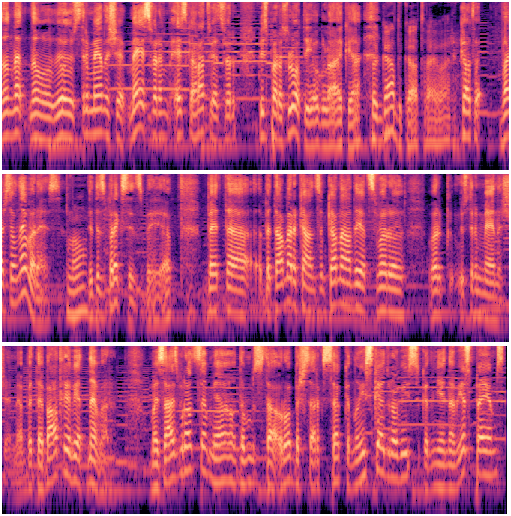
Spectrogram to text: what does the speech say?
nu, ne, nu, uz trim mēnešiem mēs varam, es kā Latvijas varu vispār uz ļoti ilgu laiku, ja, Tu gadu kaut vai vari. Kaut vai vairs jau nevarēs. Nu. Ja tas Brexits bija. Ja? Bet, bet amerikānis un kanādietis var, var uz trim mēnešiem. Ja? Bet Baltkrievijā nevar. Mēs aizbraucam, ja, un tad mums tā robežsargs saka, nu izskaidro visu, ka viņai nav iespējams.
